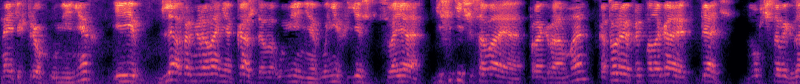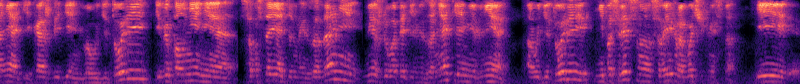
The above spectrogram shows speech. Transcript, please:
на этих трех умениях. И для формирования каждого умения у них есть своя десятичасовая программа, которая предполагает пять двухчасовых занятий каждый день в аудитории и выполнение самостоятельных заданий между вот этими занятиями вне аудитории непосредственно на своих рабочих местах. И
